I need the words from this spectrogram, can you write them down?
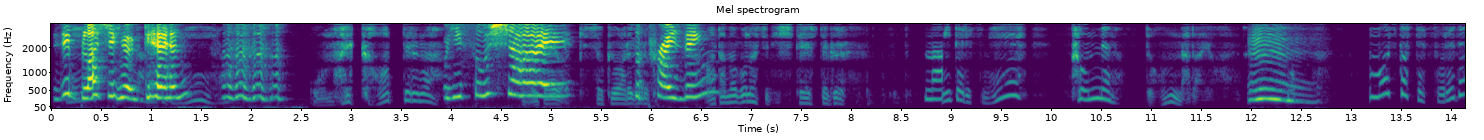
Is he blushing again? ねえよお前変わってるな Oh, he's so shy. Surprising. 頭ごなしに否定してくるまあ見てるしねこんなのどんなだよ Mm. もしかしてそれで？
